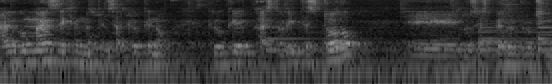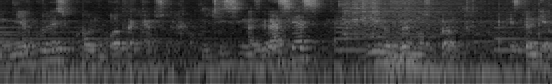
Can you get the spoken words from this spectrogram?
algo más, déjenme pensar, creo que no. Creo que hasta ahorita es todo. los espero el próximo miércoles con otra cápsula. Muchísimas gracias y nos vemos pronto. Que estén bien.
